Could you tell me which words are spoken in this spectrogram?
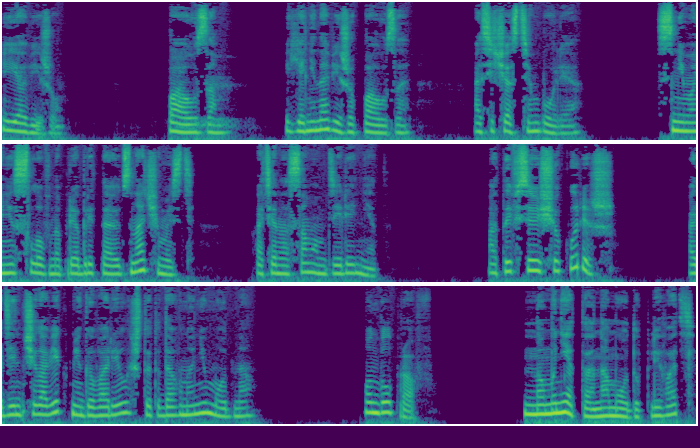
И я вижу. Пауза. Я ненавижу паузы, а сейчас тем более. С ним они словно приобретают значимость, хотя на самом деле нет. «А ты все еще куришь?» Один человек мне говорил, что это давно не модно. Он был прав. Но мне-то на моду плевать.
